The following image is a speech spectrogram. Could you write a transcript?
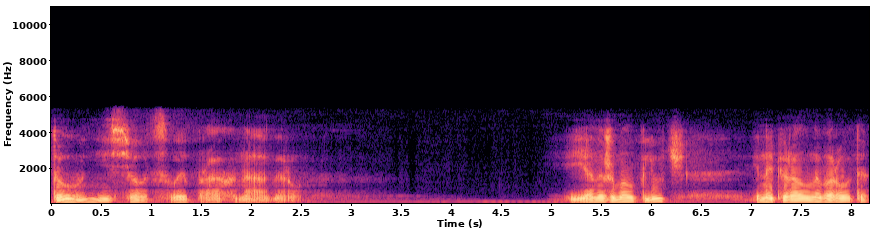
Кто несет свой прах на гору? Я нажимал ключ и напирал на ворота,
